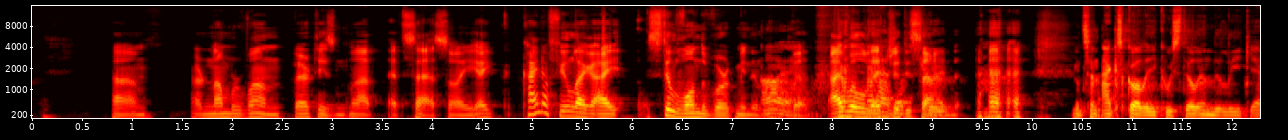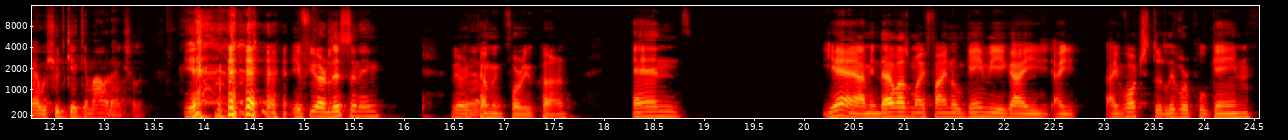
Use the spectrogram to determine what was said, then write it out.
um, our number one Bert is not at SAS, so I, I, kind of feel like I still won the work league, oh, yeah. but I will let you decide. it's an ex-colleague who's still in the league. Yeah, we should kick him out actually. Yeah, if you are listening, we are yeah. coming for you, Carl. And yeah, I mean that was my final game week. I I I watched the Liverpool game.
